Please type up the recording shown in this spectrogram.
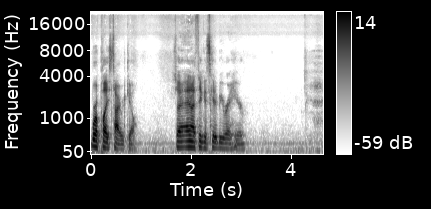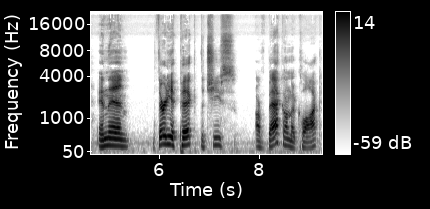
replace Tyreek Hill. So, and I think it's going to be right here. And then the 30th pick, the Chiefs are back on the clock,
